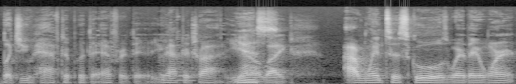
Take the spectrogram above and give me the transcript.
but you have to put the effort there. You have to try. You Yes. know, like I went to schools where there weren't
